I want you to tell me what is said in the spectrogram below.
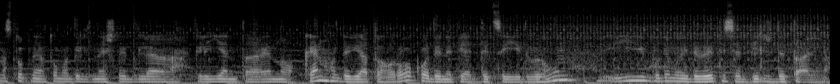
Наступний автомобіль знайшли для клієнта Renault Kangoo 9 року, 1,5 DCI двигун, і будемо її дивитися більш детально.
